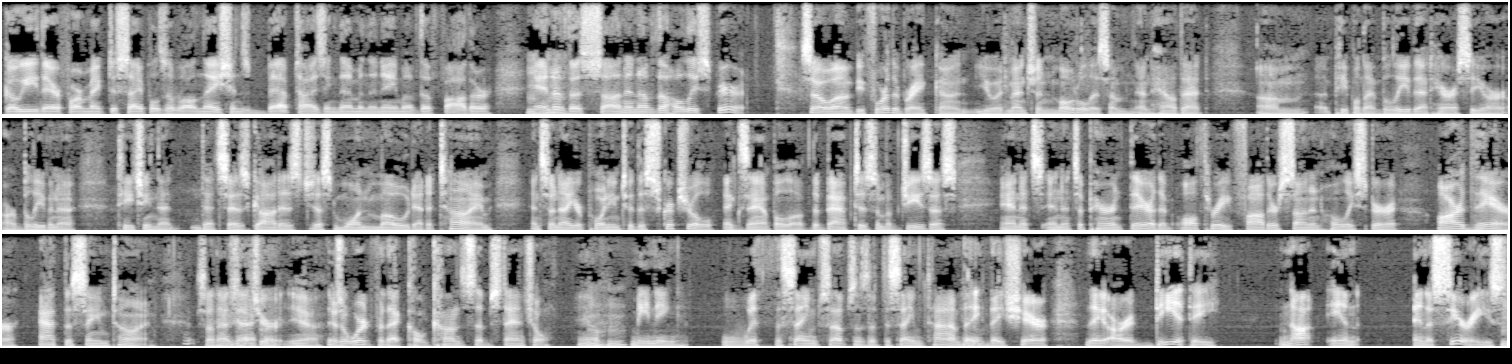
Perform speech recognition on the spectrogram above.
Go ye therefore make disciples of all nations, baptizing them in the name of the Father and of the Son and of the Holy Spirit. So uh, before the break, uh, you had mentioned modalism and how that um, people that believe that heresy are, are believe in a teaching that, that says God is just one mode at a time. And so now you're pointing to the scriptural example of the baptism of Jesus, and it's and it's apparent there that all three, Father, Son, and Holy Spirit, are there at the same time. So that, that's your yeah. There's a word for that called consubstantial, Yeah. meaning with the same substance at the same time. They Yeah. they share. They are deity, not in in a series,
